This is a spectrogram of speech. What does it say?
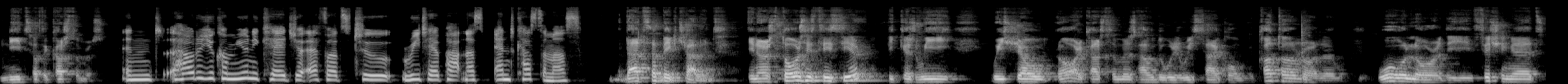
needs of the customers. And how do you communicate your efforts to retail partners and customers? That's a big challenge. In our stores, it's easier because we we show you know, our customers how do we recycle the cotton or the wool or the fishing nets.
